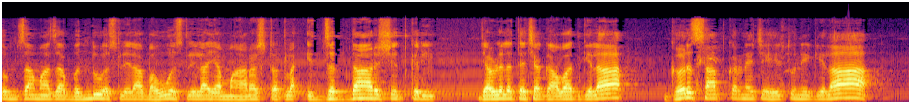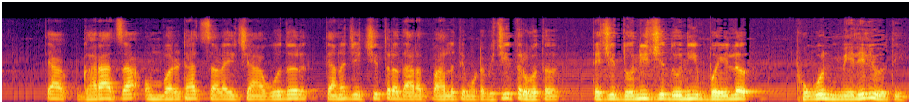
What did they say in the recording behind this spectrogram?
तुमचा माझा बंधू असलेला भाऊ असलेला या महाराष्ट्रातला इज्जतदार शेतकरी ज्यावेळेला त्याच्या गावात गेला घर साफ करण्याच्या हेतूने गेला त्या घराचा उंबरठा चढायच्या अगोदर त्यानं जे चित्र दारात पाहिलं ते मोठं विचित्र होतं. त्याची दोन्हीची दोन्ही बैल फुगून मेलेली होती.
